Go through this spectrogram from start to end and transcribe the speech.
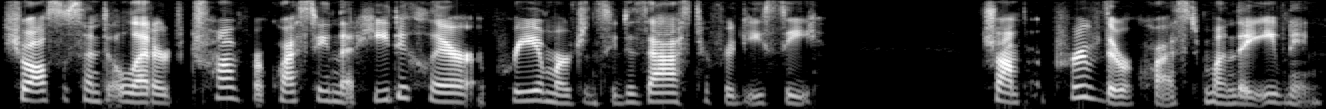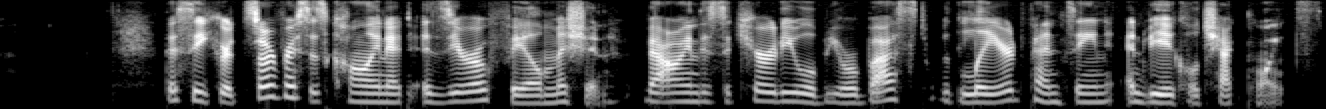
She also sent a letter to Trump requesting that he declare a pre emergency disaster for D.C. Trump approved the request Monday evening. The Secret Service is calling it a zero fail mission, vowing the security will be robust with layered fencing and vehicle checkpoints.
